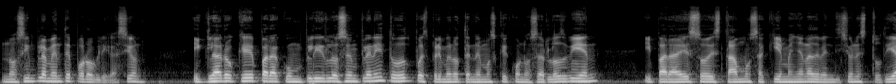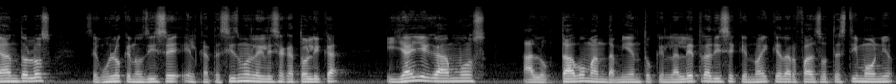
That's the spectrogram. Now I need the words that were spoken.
no simplemente por obligación. Y claro que para cumplirlos en plenitud, pues primero tenemos que conocerlos bien, y para eso estamos aquí en Mañana de Bendición estudiándolos, según lo que nos dice el Catecismo de la Iglesia Católica, y ya llegamos al octavo mandamiento, que en la letra dice que no hay que dar falso testimonio,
